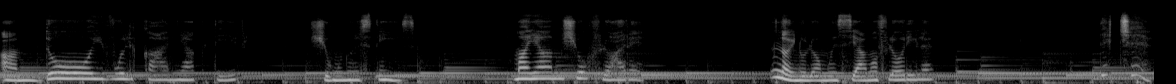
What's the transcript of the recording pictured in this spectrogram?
Am doi vulcani activi și unul stins. Mai am și o floare. Noi nu luăm în seamă florile. De ce?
